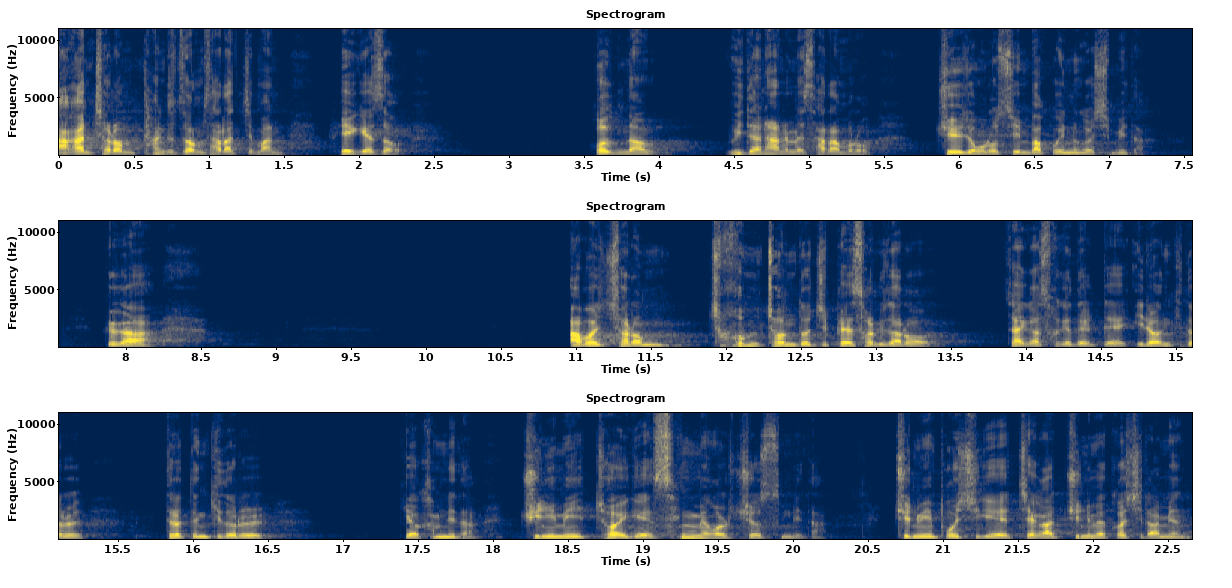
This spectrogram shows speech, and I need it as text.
아간처럼 탕자처럼 살았지만 회개해서 거듭나 위대한 하나님의 사람으로 주의 종으로 쓰임 받고 있는 것입니다. 그가 아버지처럼 처음 전도 집회 설교자로 자기가 서게 될 때 이런 기도를 들었던 기도를 기억합니다. 주님이 저에게 생명을 주셨습니다. 주님이 보시기에 제가 주님의 것이라면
